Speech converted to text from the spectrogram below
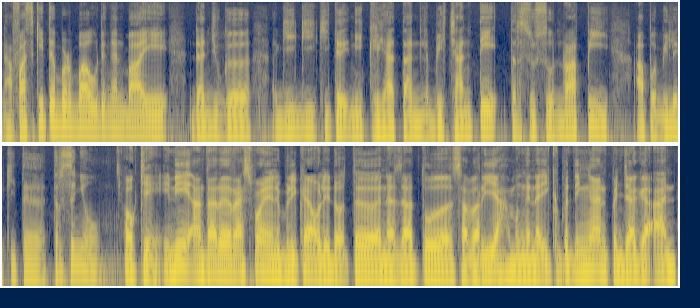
nafas kita berbau dengan baik dan juga gigi kita ini kelihatan lebih cantik, tersusun rapi apabila kita tersenyum. Okey, ini antara respon yang diberikan oleh Dr. Nazatul Sabariah mengenai kepentingan penjagaan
